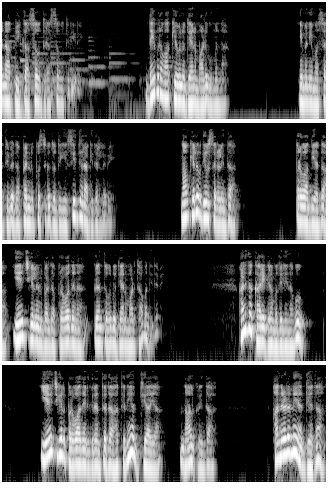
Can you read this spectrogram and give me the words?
ನನ್ನ ಆತ್ಮೀಕ ಸಹೋದರ ಸಹೋದರಿಯರೇ, ದೇವರ ವಾಕ್ಯವನ್ನು ಧ್ಯಾನ ಮಾಡುವ ಮುನ್ನ ನಿಮ್ಮ ನಿಮ್ಮ ಸತ್ಯವೇದ ಪೆನ್ ಪುಸ್ತಕದೊಂದಿಗೆ ಸಿದ್ಧರಾಗಿದ್ದಿರಲಿವೆ? ನಾವು ಕೆಲವು ದಿವಸಗಳಿಂದ ಪ್ರವಾದಿಯಾದ ಎಚ್ಗೆಲನ್ನು ಬರೆದ ಪ್ರವಾದನ ಗ್ರಂಥವನ್ನು ಧ್ಯಾನ ಮಾಡುತ್ತಾ ಬಂದಿದ್ದೇವೆ. ಕಳೆದ ಕಾರ್ಯಕ್ರಮದಲ್ಲಿ ನಾವು ಎಚ್ಗೆಲ್ ಪ್ರವಾದನ ಗ್ರಂಥದ ಹತ್ತನೇ ಅಧ್ಯಾಯ ನಾಲ್ಕರಿಂದ ಹನ್ನೆರಡನೇ ಅಧ್ಯಾಯದ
